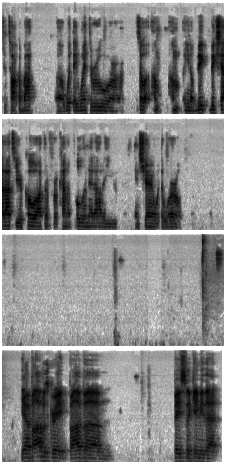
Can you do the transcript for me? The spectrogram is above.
to talk about uh, what they went through or so I'm I'm you know big big shout out to your co-author for kind of pulling that out of you and sharing with the world. Yeah, Bob was great. Bob um, basically gave me that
